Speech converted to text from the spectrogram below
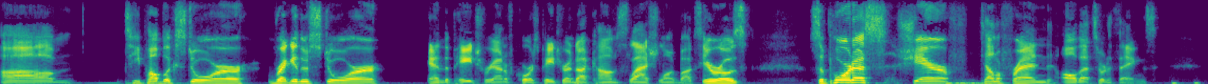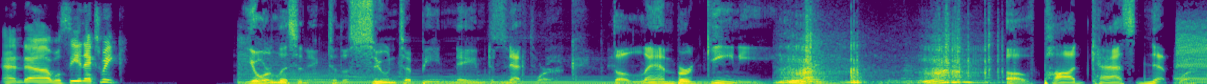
Um, TeePublic store, regular store, and the Patreon, of course, patreon.com slash longbox longboxheroes support us, share, tell a friend, all that sort of things. And uh, we'll see you next week. You're listening to the soon to be named network, the Lamborghini of Podcast Network.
